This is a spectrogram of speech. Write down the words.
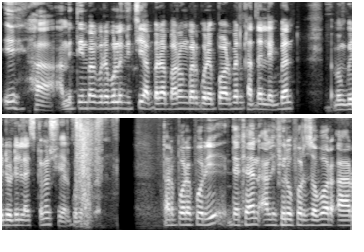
ইহ, হা। আমি তিনবার করে বলে দিচ্ছি, আপনারা বারংবার করে পড়বেন, খাতায় লিখবেন। এবং ভিডিওটি লাইক কমেন্ট শেয়ার করে দেবেন। তারপরে পড়ি, দেখেন, আলিফের উপর জবর আর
